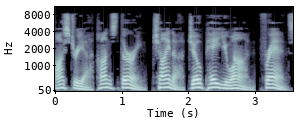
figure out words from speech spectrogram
Austria Hans Thirring, China Zhou Pei Yuan, France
